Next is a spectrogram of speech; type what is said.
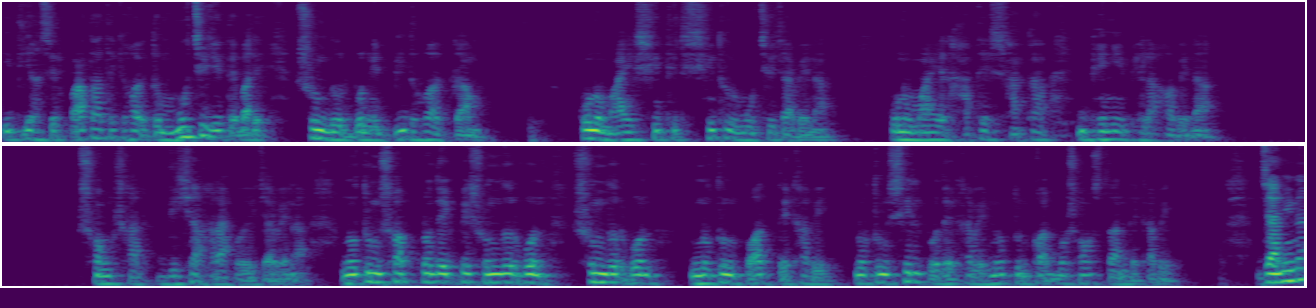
ইতিহাসের পাতা থেকে হয়তো মুছে যেতে পারে সুন্দরবনের বিধবা গ্রাম। কোনো মায়ের সিঁথির সিঁথুর মুছে যাবে না, কোনো মায়ের হাতের শাঁখা ভেঙে ফেলা হবে না। সংসার দিশাহারা হয়ে যাবে না। নতুন স্বপ্ন দেখবে সুন্দরবন সুন্দরবন নতুন পথ দেখাবে, নতুন শিল্প দেখাবে, নতুন কর্মসংস্থান দেখাবে। জানি না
